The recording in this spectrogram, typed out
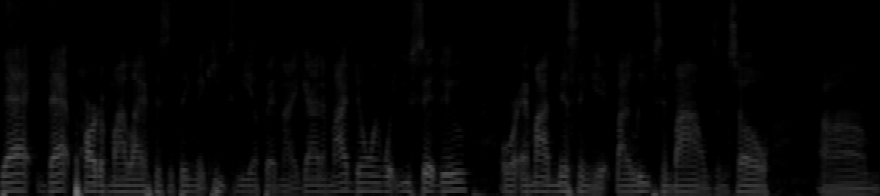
that that part of my life is the thing that keeps me up at night. God, am I doing what you said do, or am I missing it by leaps and bounds? And so, um,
